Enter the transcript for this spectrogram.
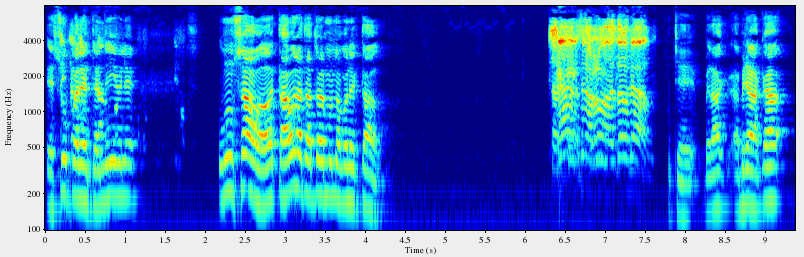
es súper entendible. Un sábado, a esta hora está todo el mundo conectado. Sí, se nos roban de todos lados. Che, mira, acá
